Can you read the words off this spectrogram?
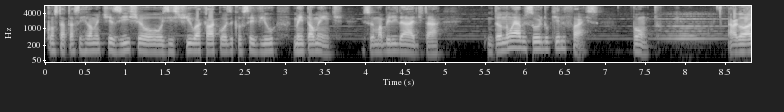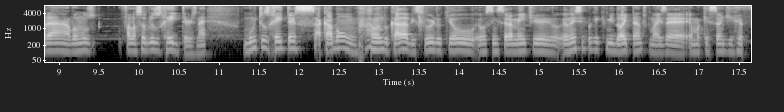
constatar se realmente existe ou existiu aquela coisa que você viu mentalmente. Isso é uma habilidade, tá? Então não é absurdo o que ele faz. Ponto. Agora vamos falar sobre os haters, né? muitos haters acabam falando cada absurdo que eu, eu sinceramente, eu, nem sei porque que me dói tanto, mas é, é uma questão de. Ref...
